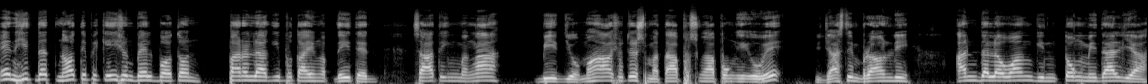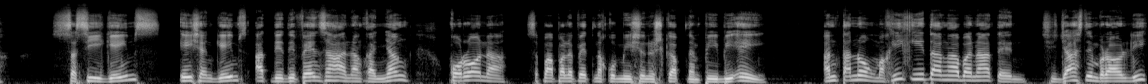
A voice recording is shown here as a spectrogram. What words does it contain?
and hit that notification bell button para lagi po tayong updated sa ating mga video. Mga shooters, matapos nga pong iuwi ni Justin Brownlee ang dalawang gintong medalya sa SEA Games, Asian Games at didepensahan ang kanyang corona sa papalapit na Commissioner's Cup ng PBA. Ang tanong, makikita nga ba natin si Justin Brownlee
